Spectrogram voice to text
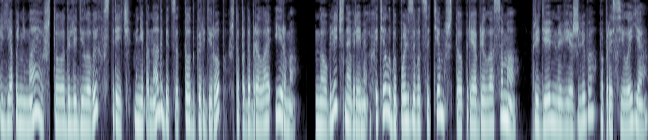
Я понимаю, что для деловых встреч мне понадобится тот гардероб, что подобрала Ирма. Но в личное время хотела бы пользоваться тем, что приобрела сама. Предельно вежливо попросила я.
